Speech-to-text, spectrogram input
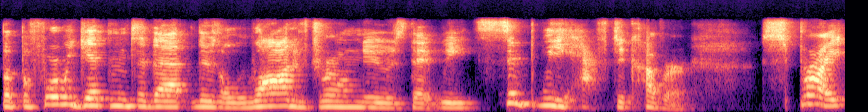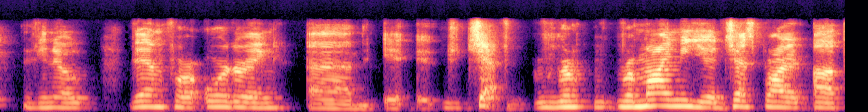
But before we get into that, there's a lot of drone news that we simply have to cover. Spright, you know, them for ordering, um, it, it, Jeff, re- remind me, you just brought it up,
